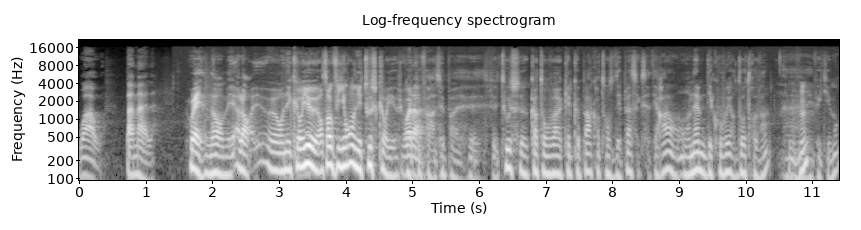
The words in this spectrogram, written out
waouh, pas mal? Ouais, non, mais alors, euh, on est curieux. En tant que vigneron, on est tous curieux. voilà. Enfin, c'est pas tous quand on va quelque part, quand on se déplace, etc. On, aime découvrir d'autres vins, euh, mhm. effectivement.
